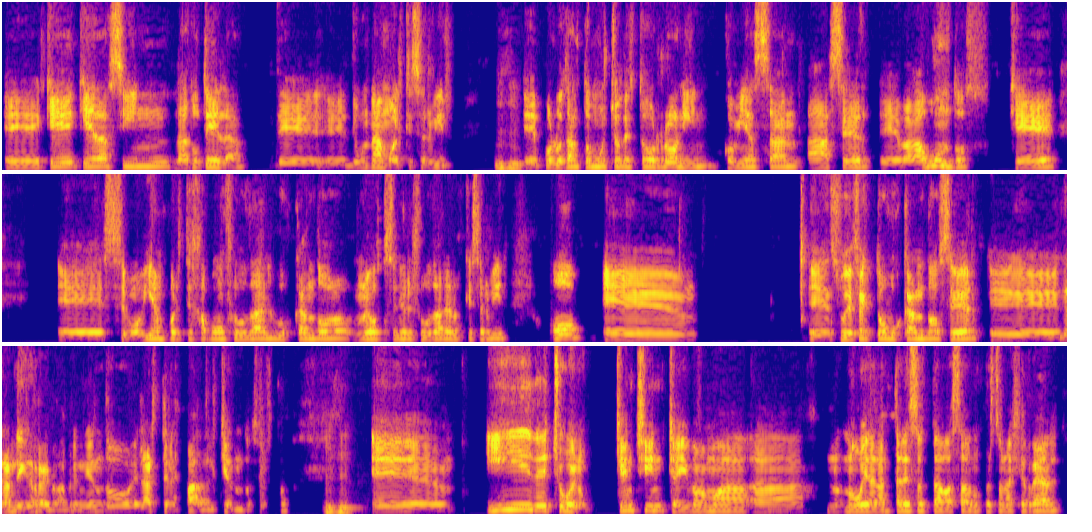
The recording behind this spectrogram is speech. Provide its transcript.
eh, que queda sin la tutela de, eh, de, un amo al que servir. Eh, por lo tanto, muchos de estos ronin comienzan a ser vagabundos que eh, se movían por este Japón feudal buscando nuevos señores feudales a los que servir, o eh, en su defecto buscando ser eh, grande guerrero, aprendiendo el arte de la espada, el kendo, ¿cierto? Y de hecho, bueno, Kenshin, que ahí vamos a... no, voy a adelantar eso, está basado en un personaje real,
